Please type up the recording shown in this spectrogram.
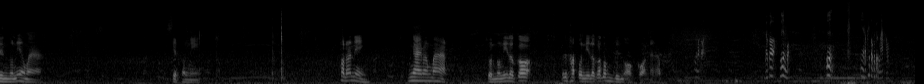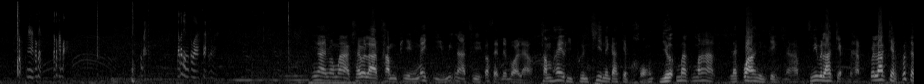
ดึงตรงนี้ออกมา เสียบตรงนี้เท่านั้นเองง่ายมากๆ ส่วนตรงนี้เราก็จะพับตรงนี้เราก็ต้องดึงออกก่อนนะครับง่ายมากๆ ใช้เวลาทำเพียงไม่กี่วินาทีก็เสร็จเรียบร้อยแล้วทำให้มีพื้นที่ในการเก็บของเยอะมากๆ และกว้างจริง ๆ นะครับ ทีนี้เวลาเก็บนะครับ เวลาเก็บก็จะ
